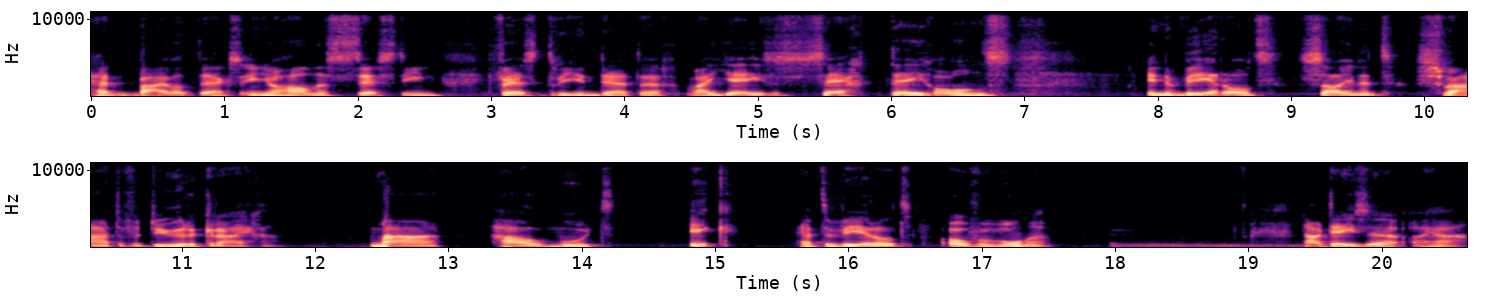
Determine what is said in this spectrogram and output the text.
het Bijbeltekst in Johannes 16, vers 33, waar Jezus zegt tegen ons: In de wereld zal je het zwaar te verduren krijgen. Maar hou moed. Ik heb de wereld overwonnen. Nou, deze oh ja,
